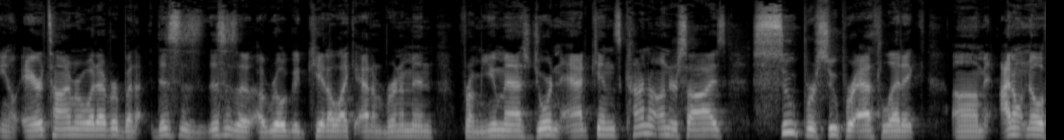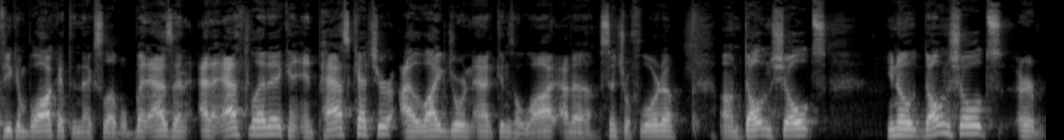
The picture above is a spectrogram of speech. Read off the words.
you know airtime or whatever. But this is this is a, a real good kid. I like Adam Breneman from UMass. Jordan Akins, kind of undersized, super super athletic. Um, I don't know if he can block at the next level, but as an an athletic and, and pass catcher, I like Jordan Akins a lot out of Central Florida. Um, Dalton Schultz. You know, Dalton Schultz or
